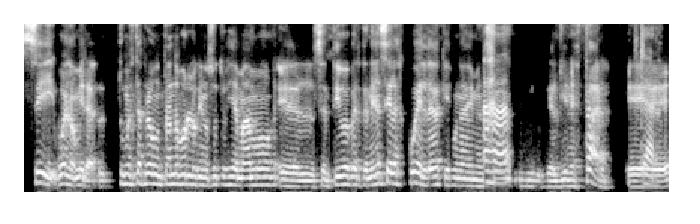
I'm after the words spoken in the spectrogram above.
Sí, bueno, mira, tú me estás preguntando por lo que nosotros llamamos el sentido de pertenencia a la escuela, que es una dimensión Ajá. del bienestar. Eh, Claro. Es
